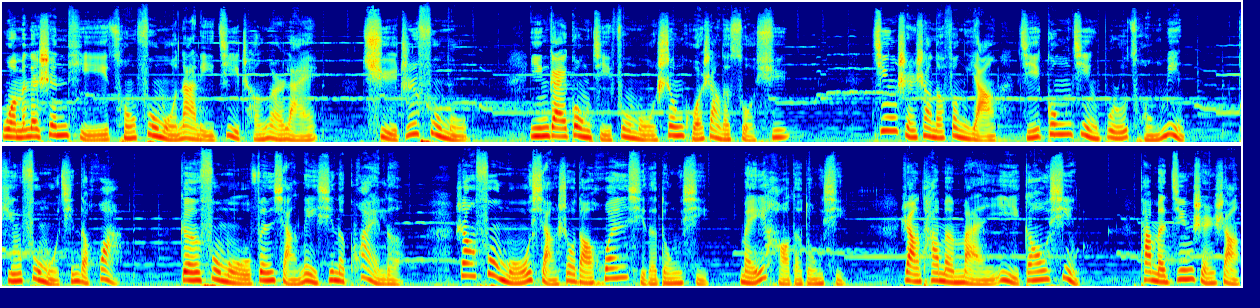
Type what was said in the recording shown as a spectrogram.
我们的身体从父母那里继承而来，取之父母，应该供给父母生活上的所需。精神上的奉养即恭敬不如从命，听父母亲的话，跟父母分享内心的快乐，让父母享受到欢喜的东西、美好的东西。让他们满意高兴，他们精神上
